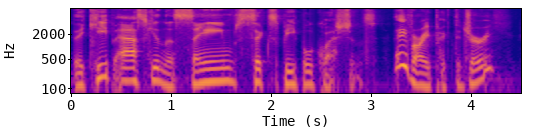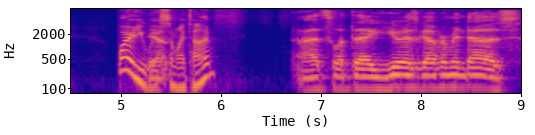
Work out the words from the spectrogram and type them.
they keep asking the same six people questions. They've already picked the jury. Why are you wasting my time? That's what the U.S. government does.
